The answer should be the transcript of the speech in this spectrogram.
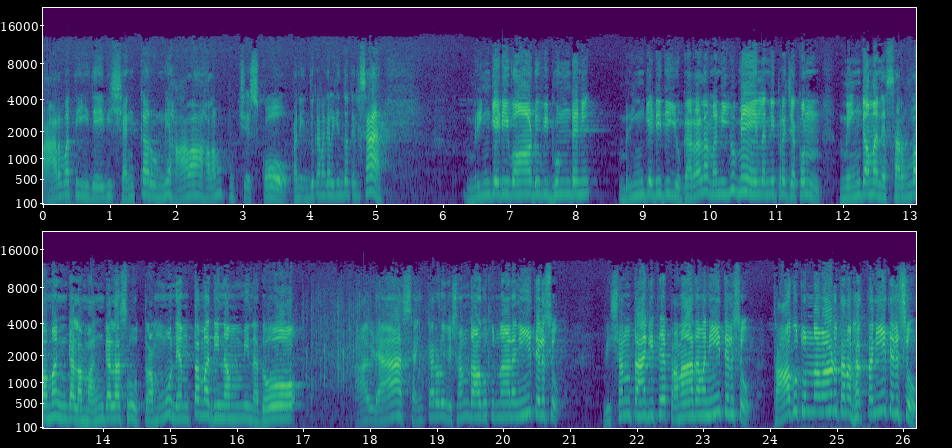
పార్వతీదేవి శంకరుణ్ణి హాలాహలం పుచ్చేసుకో అని ఎందుకు అనగలిగిందో తెలుసా? మృంగెడివాడు విభుండని మృంగెడిదియు గరళమనియు మేలని ప్రజకున్ మింగమని సర్వమంగళ మంగళ సూత్రము నెంతమది నమ్మినదో. ఆవిడ శంకరుడు విషం తాగుతున్నాడని తెలుసు. విషం తాగితే ప్రమాదమని తెలుసు. తాగుతున్నవాడు తన భర్తని తెలుసు.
